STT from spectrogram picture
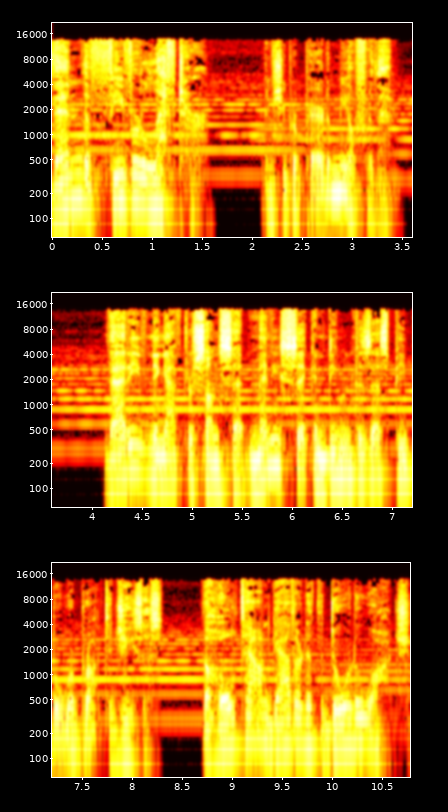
Then the fever left her, and she prepared a meal for them. That evening after sunset, many sick and demon possessed people were brought to Jesus. The whole town gathered at the door to watch.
